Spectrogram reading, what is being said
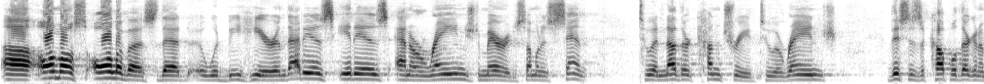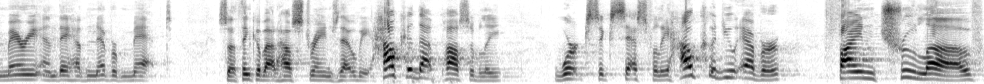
uh, almost all of us that would be here, and that is it is an arranged marriage. Someone is sent to another country to arrange. This is a couple they're going to marry, and they have never met. So think about how strange that would be. How could that possibly work successfully? How could you ever find true love,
